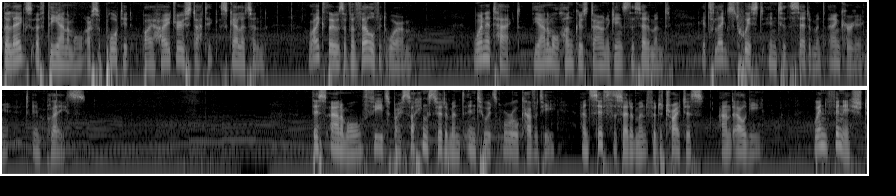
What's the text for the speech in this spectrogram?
The legs of the animal are supported by a hydrostatic skeleton, like those of a velvet worm. When attacked, the animal hunkers down against the sediment. Its legs twist into the sediment, anchoring it in place. This animal feeds by sucking sediment into its oral cavity and sifts the sediment for detritus and algae. When finished,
